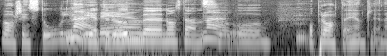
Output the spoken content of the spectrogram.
varsin stol Nej, i ett det- rum eh, någonstans Nej. och, och, och prata egentligen.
